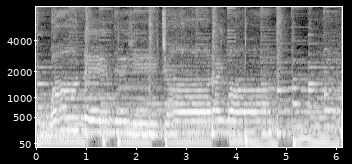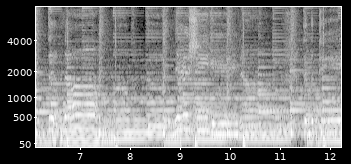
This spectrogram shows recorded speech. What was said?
သင်ဝါနဲ့မြေရီချတိုင်းမှာတဲ့နာမျက်ရှိခဲ့တာတဲ့တတိ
